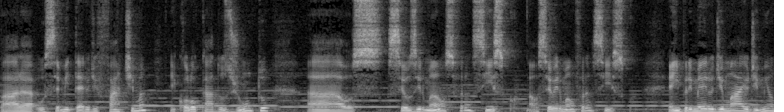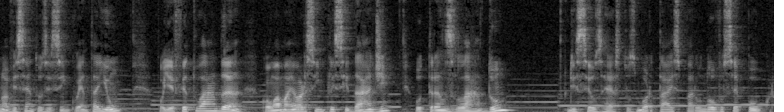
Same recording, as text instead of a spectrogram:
para o cemitério de Fátima e colocados junto aos seus irmãos Francisco, ao seu irmão Francisco. Em 1 de maio de 1951, foi efetuada com a maior simplicidade o translado de seus restos mortais para o novo sepulcro,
